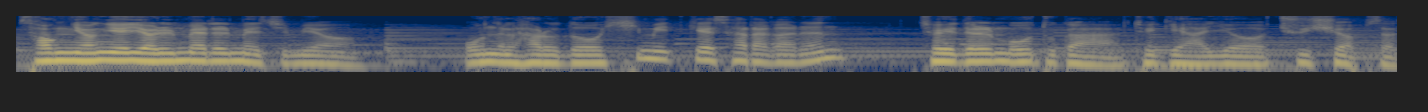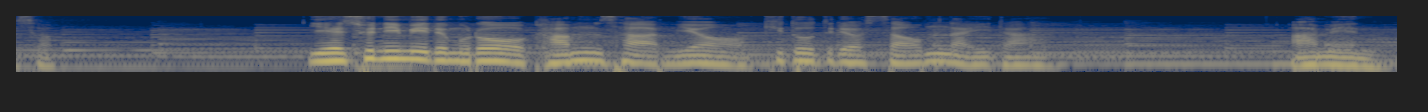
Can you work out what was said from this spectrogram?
성령의 열매를 맺으며 오늘 하루도 힘있게 살아가는 저희들 모두가 되게 하여 주시옵소서. 예수님 이름으로 감사하며 기도드렸사옵나이다. 아멘.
